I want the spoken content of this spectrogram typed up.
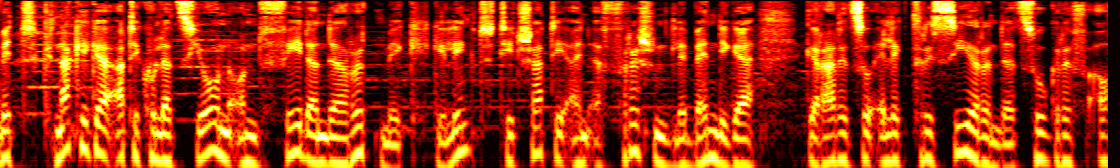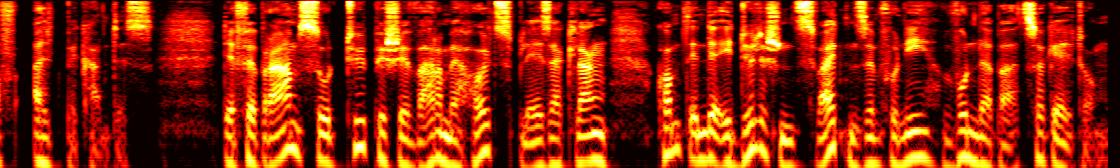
Mit knackiger Artikulation und federnder Rhythmik gelingt Ticciati ein erfrischend lebendiger, geradezu elektrisierender Zugriff auf Altbekanntes. Der für Brahms so typische warme Holzbläserklang kommt in der idyllischen zweiten Symphonie wunderbar zur Geltung.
